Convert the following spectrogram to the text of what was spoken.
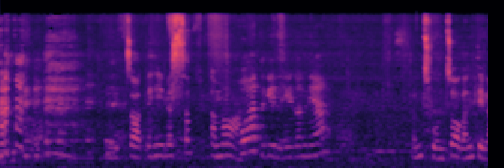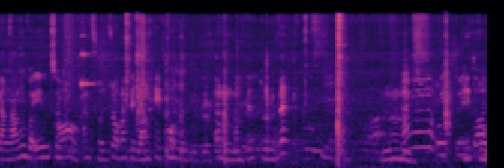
cho te hi la sap ama Ủa, tự nhiên này đơn nhá. kan chun cho kan ti langang bo in chu Ồ, ăn phun cho con tự lắng hay phụ. Ăn bằng vết. Ừ. ah ui tui Ito.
